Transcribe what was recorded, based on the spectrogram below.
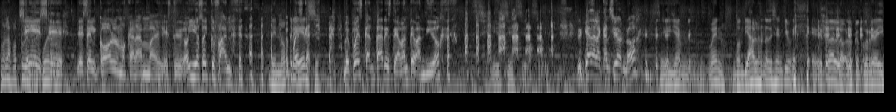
No, la foto sí, Sí, es el colmo, caramba. Este, oye, yo soy tu fan. De no creerse. ¿Me puedes cantar este Avante Bandido? Sí, sí, sí, sí. Queda la canción, ¿no? Sí, ya, bueno, Don Diablo, ¿no? Decían que todo lo, que ocurrió ahí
